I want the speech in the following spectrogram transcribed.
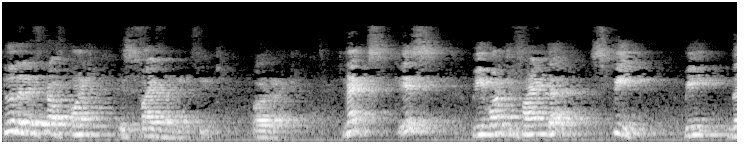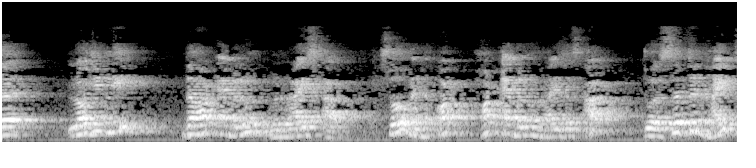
to the liftoff point is 500 feet. Alright. Next is we want to find the speed. We the logically the hot air balloon will rise up. So when the hot, hot air balloon rises up to a certain height,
